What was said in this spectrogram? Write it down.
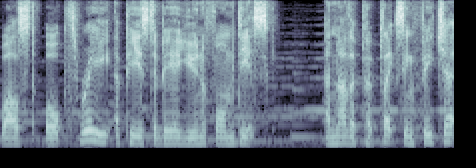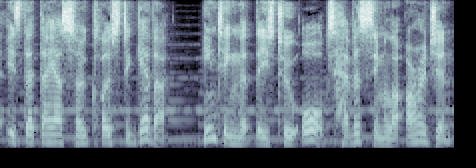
whilst ORC 3 appears to be a uniform disk. Another perplexing feature is that they are so close together, hinting that these two ORCs have a similar origin.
